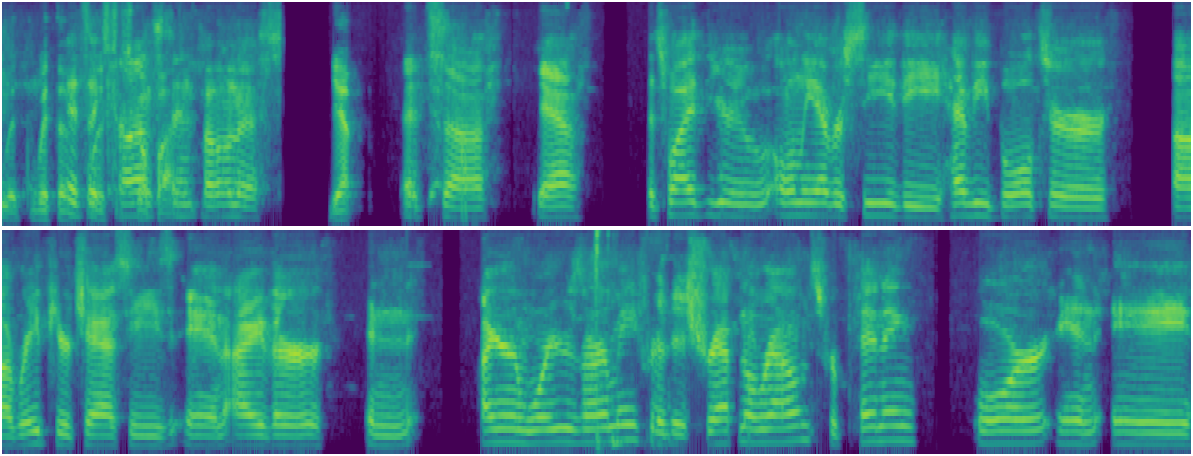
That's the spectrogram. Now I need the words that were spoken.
a- with with the it's a ballistic skill five. constant bonus. Yep. It's uh yeah. That's why you only ever see the heavy bolter uh, rapier chassis in either an Iron Warriors army for the shrapnel rounds for pinning, or in a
